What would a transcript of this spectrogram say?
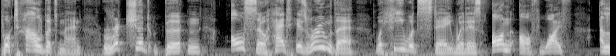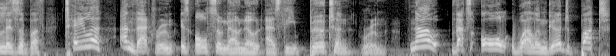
Port Talbot man, Richard Burton, also had his room there where he would stay with his on off wife, Elizabeth Taylor, and that room is also now known as the Burton Room. Now, that's all well and good, but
